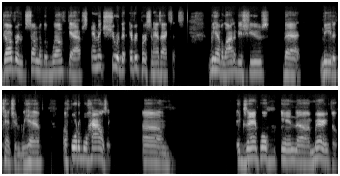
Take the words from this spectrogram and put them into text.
govern some of the wealth gaps and make sure that every person has access. We have a lot of issues that need attention. We have affordable housing um, example in uh, Maryville,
